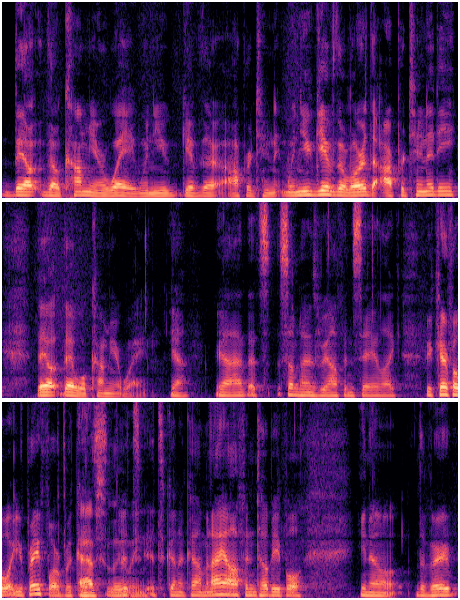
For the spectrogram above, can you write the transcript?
they'll they'll come your way when you give the opportunity when you give the Lord the opportunity they'll they will come your way. Yeah. Yeah that's sometimes we often say like be careful what you pray for because absolutely. it's, it's going to come. And I often tell people you know the very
